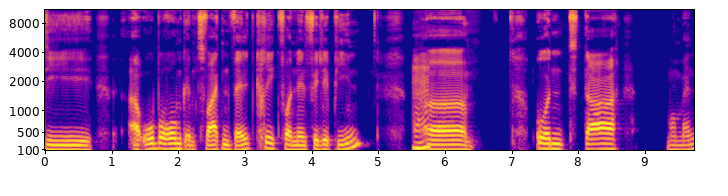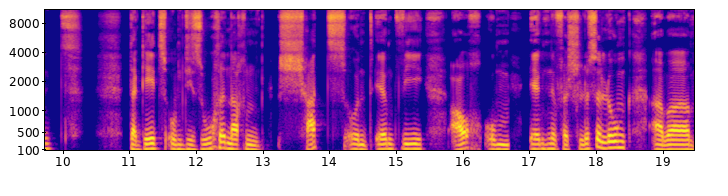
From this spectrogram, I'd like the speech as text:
die Eroberung im Zweiten Weltkrieg von den Philippinen. Mhm. Äh, und da, Moment, da geht's um die Suche nach einem Schatz und irgendwie auch um irgendeine Verschlüsselung, aber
